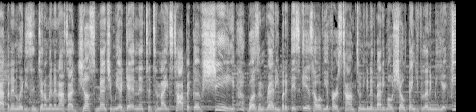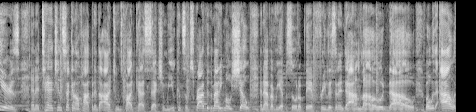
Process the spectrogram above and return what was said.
Happening, ladies and gentlemen? And as I just mentioned, we are getting into tonight's topic of she wasn't ready. But if this is, however, your first time tuning into the Matty Mo Show, thank you for lending me your ears and attention. Second off, hopping into the iTunes podcast section where you can subscribe to the Matty Mo Show and have every episode up there for free listen and download. No. But without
